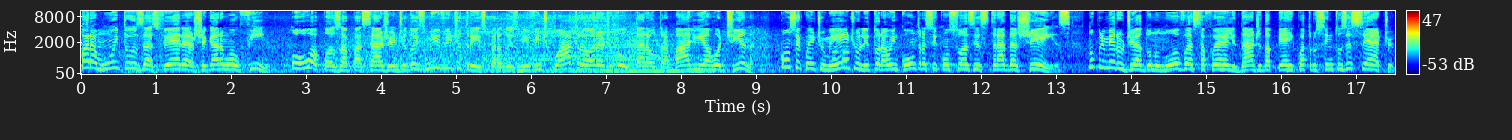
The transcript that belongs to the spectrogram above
Para muitos, as férias chegaram ao fim. Ou, após a passagem de 2023 para 2024, é hora de voltar ao trabalho e à rotina. Consequentemente, o litoral encontra-se com suas estradas cheias. No primeiro dia do ano novo, esta foi a realidade da PR-407,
